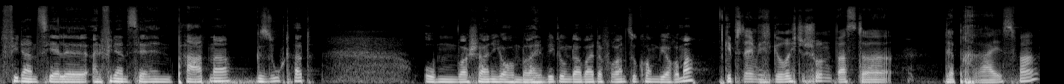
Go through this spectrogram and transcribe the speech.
finanzielle, einen finanziellen Partner gesucht hat, um wahrscheinlich auch im Bereich Entwicklung da weiter voranzukommen, wie auch immer. Gibt es irgendwelche Gerüchte schon, was da der Preis war?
